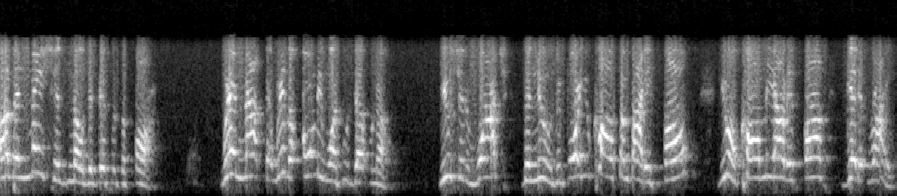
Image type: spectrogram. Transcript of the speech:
Other nations know that this is a farce. We're not. We're the only ones who don't know. You should watch the news before you call somebody false. You don't call me out as false. Get it right.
